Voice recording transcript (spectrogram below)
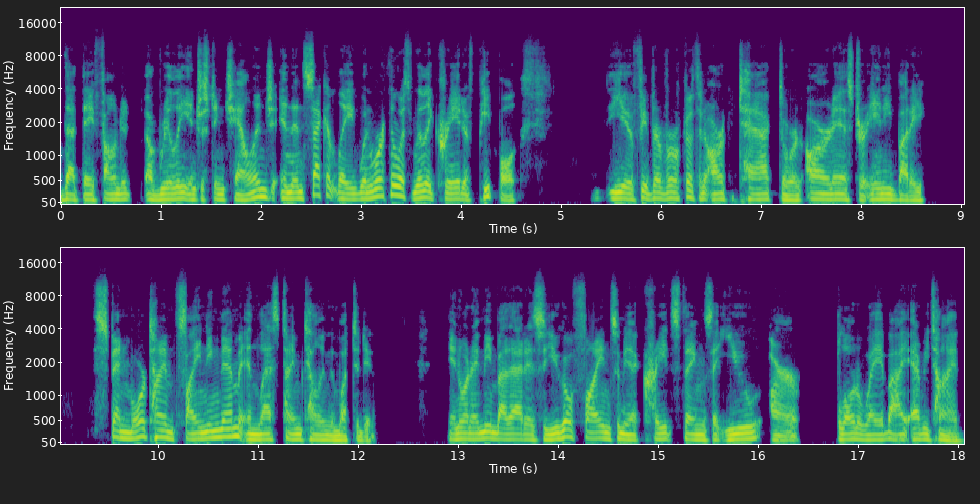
that they found it a really interesting challenge. And then secondly, when working with really creative people, you know, if you've ever worked with an architect or an artist or anybody, spend more time finding them and less time telling them what to do. And what I mean by that is you go find somebody that creates things that you are blown away by every time.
